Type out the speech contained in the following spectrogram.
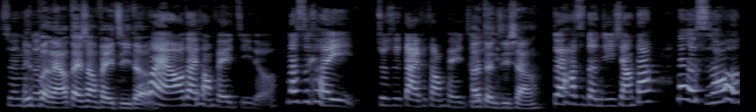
所以那你本来要带上飞机的我本，来要带上飞机的，那是可以就是带上飞机的。还有登机箱，对，它是登机箱，但那个时候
